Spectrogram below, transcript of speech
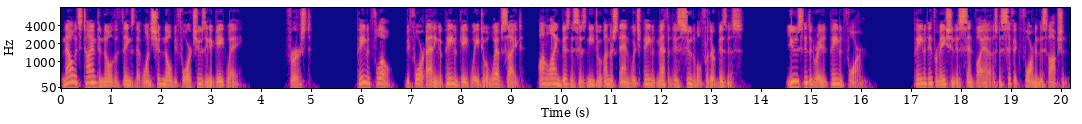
Now it's time to know the things that one should know before choosing a gateway. First, payment flow. Before adding a payment gateway to a website, online businesses need to understand which payment method is suitable for their business. Use integrated payment form. Payment information is sent via a specific form in this option.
